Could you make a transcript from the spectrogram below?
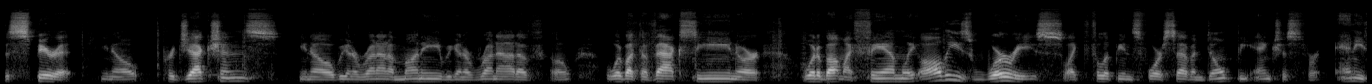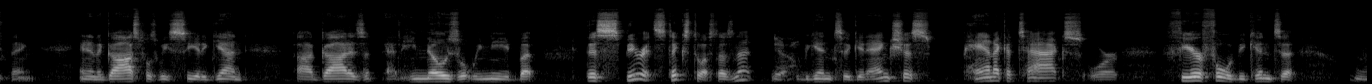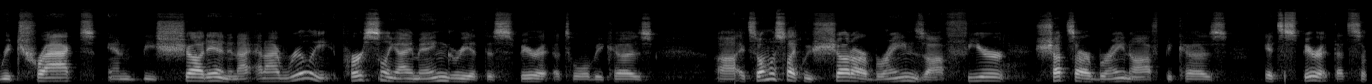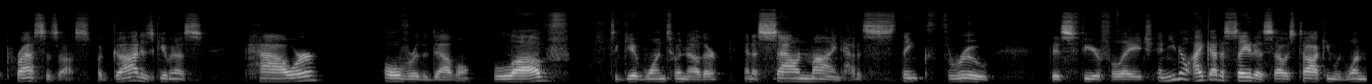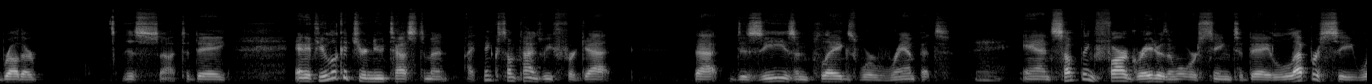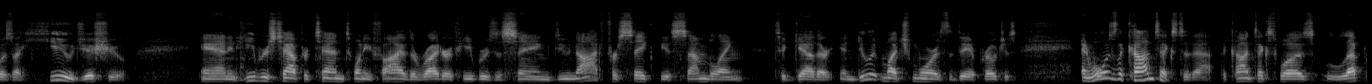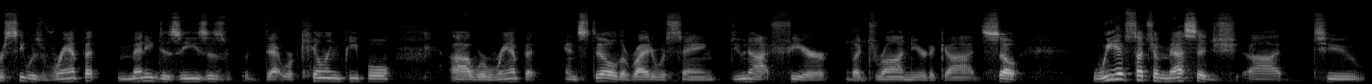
the spirit. You know, projections. You know, are we're going to run out of money. Are We're going to run out of. Oh, what about the vaccine? Or what about my family? All these worries, like Philippians four seven. Don't be anxious for anything. And in the Gospels, we see it again uh, God is He knows what we need, but this spirit sticks to us, doesn't it? Yeah. We begin to get anxious, panic attacks, or fearful. We begin to retract and be shut in. And I and I really personally I'm angry at this spirit Atul because uh, it's almost like we shut our brains off. Fear shuts our brain off because it's a spirit that suppresses us. But God has given us power over the devil love to give one to another, and a sound mind, how to think through this fearful age. And you know, I got to say this. I was talking with one brother this uh, today, and if you look at your New Testament, I think sometimes we forget that disease and plagues were rampant. Mm. And something far greater than what we're seeing today. Leprosy was a huge issue. And in Hebrews chapter 10, 25, the writer of Hebrews is saying, Do not forsake the assembling together and do it much more as the day approaches. And what was the context to that? The context was leprosy was rampant. Many diseases that were killing people uh, were rampant. And still, the writer was saying, do not fear, but mm. draw near to God. So we have such a message uh, to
